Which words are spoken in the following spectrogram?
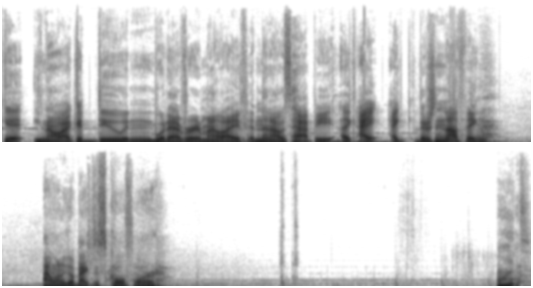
get you know I could do and whatever in my life and then I was happy. Like I I there's nothing I want to go back to school for. What?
